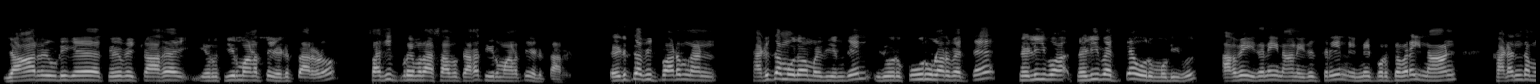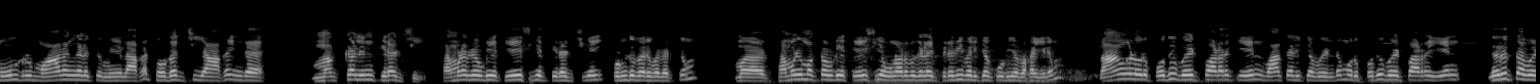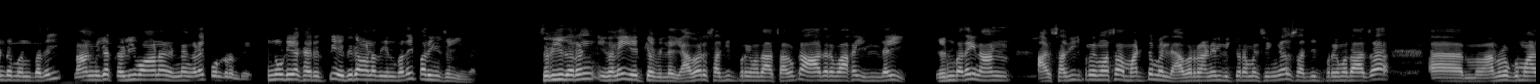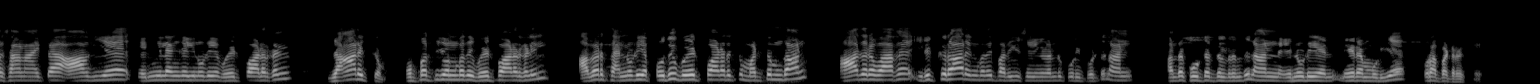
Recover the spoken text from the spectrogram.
யாருடைய தேவைக்காக ஒரு தீர்மானத்தை எடுத்தார்களோ சஜித் பிரேமதாசாவுக்காக தீர்மானத்தை எடுத்தார்கள். எடுத்த பிற்பாடும் நான் கடிதம் மூலம் எழுதியிருந்தேன். இது ஒரு கூறுணர்வற்ற தெளிவா தெளிவற்ற ஒரு முடிவு. ஆகவே இதனை நான் எதிர்க்கிறேன். என்னை பொறுத்தவரை நான் கடந்த மூன்று மாதங்களுக்கு மேலாக தொடர்ச்சியாக இந்த மக்களின் திரட்சி தமிழர்களுடைய தேசிய திரட்சியை கொண்டு வருவதற்கும் தமிழ் மக்களுடைய தேசிய உணர்வுகளை பிரதிபலிக்கக்கூடிய வகையிலும் நாங்கள் ஒரு பொது வேட்பாளருக்கு ஏன் வாக்களிக்க வேண்டும் ஒரு பொது வேட்பாளரை ஏன் நிறுத்த வேண்டும் என்பதில் நான் மிக தெளிவான எண்ணங்களை கொண்டிருந்தேன். என்னுடைய கருத்து எதிரானது என்பதை பதிவு செய்யுங்கள். ஸ்ரீதரன் இதனை ஏற்கவில்லை. அவர் சஜித் பிரேமதாசாவுக்கு ஆதரவாக இல்லை என்பதை நான் சஜித் பிரேமதாசா மட்டுமல்ல அவர் ரணில் விக்ரமசிங்க சஜித் பிரேமதாசா அனுரகுமார் சாநாயக்கா ஆகிய தென்னிலங்கையினுடைய வேட்பாளர்கள் யாருக்கும் முப்பத்தி ஒன்பது வேட்பாளர்களில் அவர் தன்னுடைய பொது வேட்பாளருக்கு மட்டும்தான் ஆதரவாக இருக்கிறார் என்பதை பதிவு செய்யுங்கள் என்று குறிப்பிட்டு நான் அந்த கூட்டத்திலிருந்து நான் என்னுடைய நேரம் முடிய புறப்பட்டிருக்கேன்.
